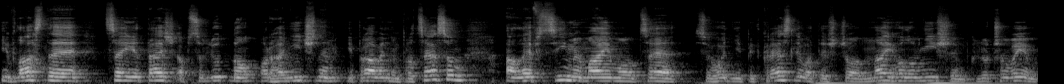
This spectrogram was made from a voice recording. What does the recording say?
І, власне, це є теж абсолютно органічним і правильним процесом. Але всі ми маємо це сьогодні підкреслювати, що найголовнішим ключовим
